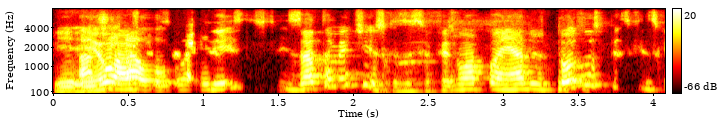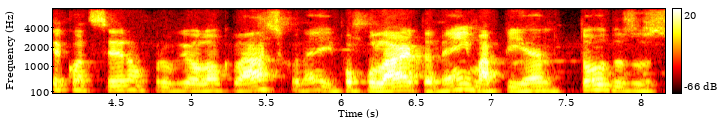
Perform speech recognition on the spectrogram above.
E ah, eu acho é, que você fez exatamente isso, quer dizer, você fez um apanhado de todas as pesquisas que aconteceram para o violão clássico, né, e popular também, mapeando todos os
